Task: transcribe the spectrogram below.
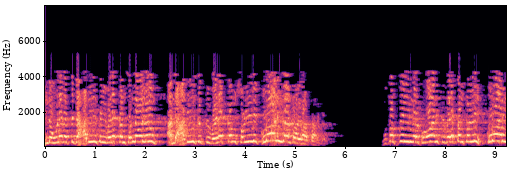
இந்த உலகத்துக்கு ஹதீஸை விளக்கம் சொன்னவர்களும் அந்த ஹதீஸுக்கு விளக்கம் சொல்லி குரானை தான் பாதுகாத்தார்கள். முபத்திரீன்கள் குரானுக்கு விளக்கம் சொல்லி குரானை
